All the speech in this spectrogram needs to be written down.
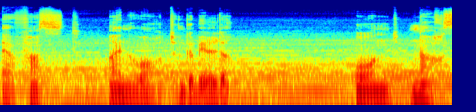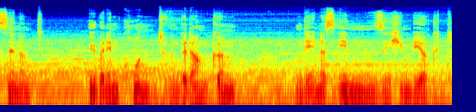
erfasst ein Wortgebilde und nachsinnend über den Grundgedanken, den es in sich birgt,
